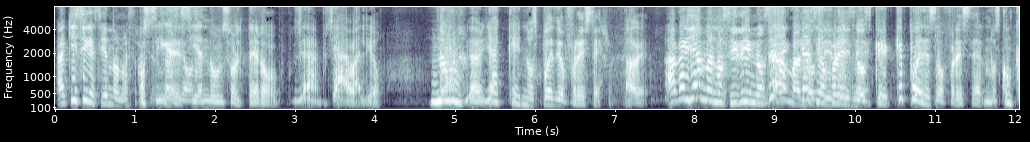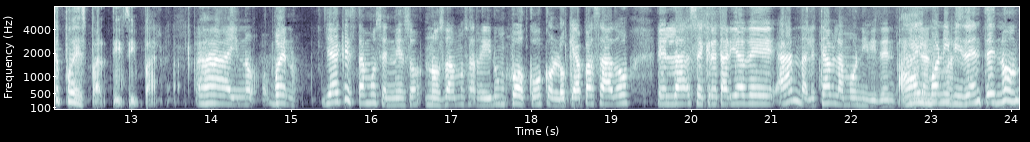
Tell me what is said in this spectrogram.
aquí sigue siendo nuestra Pues sigue siendo un soltero, pues ya, ya valió. No. Ya, ya que nos puede ofrecer. A ver, A ver, llámanos y dinos, ¿qué- llámanos ¿qué se y ofrece? dinos, ¿qué, qué puedes ofrecernos? ¿Con qué puedes participar? Ay, no, bueno, ya que estamos en eso, nos vamos a reír un poco con lo que ha pasado en la Secretaría de... Ándale, te habla Moni Vidente. Ay, Moni nomás. Vidente, no,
